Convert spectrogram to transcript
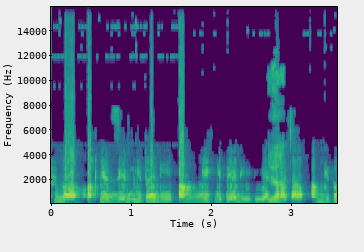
ngelapaknya zin gitu ya di panggik gitu ya di di Iya. acara-acara pang gitu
